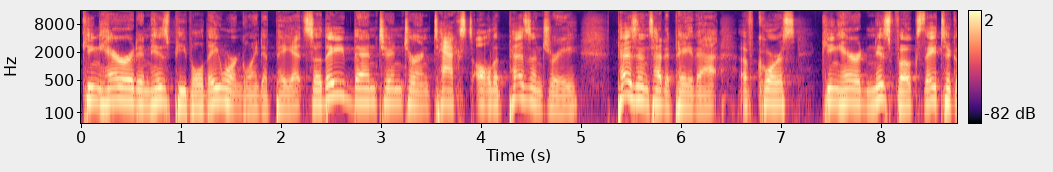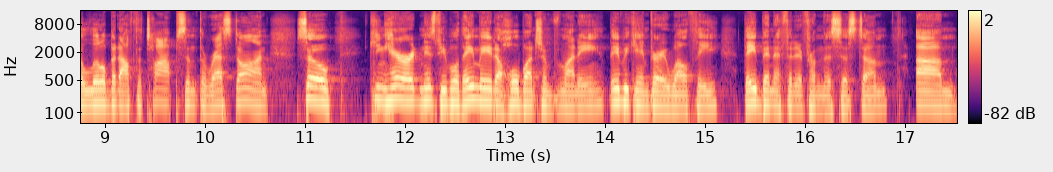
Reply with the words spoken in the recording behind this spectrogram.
King Herod and his people, they weren't going to pay it. So they then, in turn, taxed all the peasantry. Peasants had to pay that. Of course, King Herod and his folks, they took a little bit off the top, sent the rest on. So King Herod and his people, they made a whole bunch of money. They became very wealthy. They benefited from the system. Um,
